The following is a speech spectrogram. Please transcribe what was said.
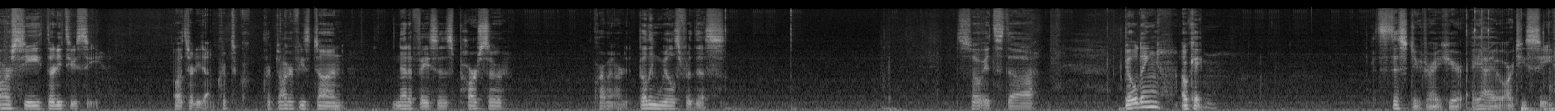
RC 32C. Oh, it's already done. Crypt cryptography's done. netifaces, parser, requirement already. Building wheels for this. So it's the building. Okay. It's this dude right here, AIO RTC.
